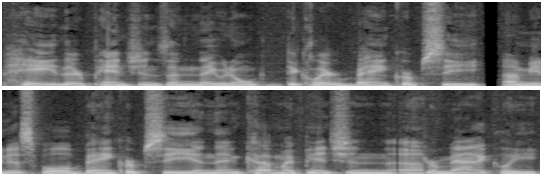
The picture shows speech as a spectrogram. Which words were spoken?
pay their pensions and they don't declare bankruptcy, a municipal bankruptcy, and then cut my pension uh, dramatically.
